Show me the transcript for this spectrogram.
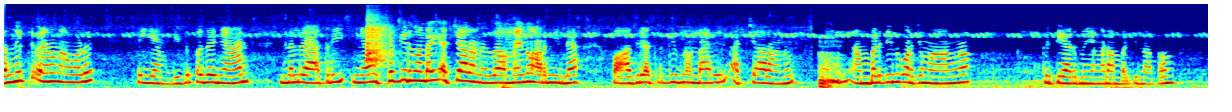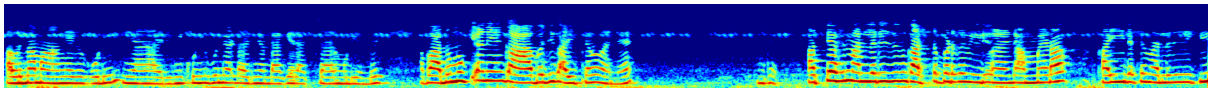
എന്നിട്ട് വേണം നമ്മൾ ചെയ്യാൻ വേണ്ടി. ഇതിപ്പോൾ ഇത് ഞാൻ ഇന്നലെ രാത്രി ഞാൻ ഉച്ചയ്ക്ക് ഇരുന്നുണ്ടാക്കിയ അച്ചാറാണ്. ഇത് അമ്മയൊന്നും അറിഞ്ഞില്ല. പാതിരാത്രിക്ക് ഇരുന്നുണ്ടാക്കി അച്ചാറാണ്. അമ്പലത്തിൽ നിന്ന് കുറച്ച് മാങ്ങ കിട്ടിയായിരുന്നു ഞങ്ങളുടെ അമ്പലത്തിൽ നിന്ന്. അപ്പം അവിടുന്ന് ആ മാങ്ങയൊക്കെ കൂടി ഞാൻ അരിഞ്ഞ് കുഞ്ഞു കുഞ്ഞായിട്ട് അരിഞ്ഞുണ്ടാക്കിയ ഒരു അച്ചാറും കൂടിയുണ്ട് അപ്പോൾ അതുമൊക്കെയാണ് ഞാൻ കാബജ് കഴിക്കാൻ തന്നെ. അത്യാവശ്യം നല്ല രീതിയിൽ നിന്ന് കഷ്ടപ്പെടുന്ന വീഡിയോ ആണ്. എന്റെ അമ്മയുടെ കയ്യിലൊക്കെ നല്ല രീതിക്ക്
